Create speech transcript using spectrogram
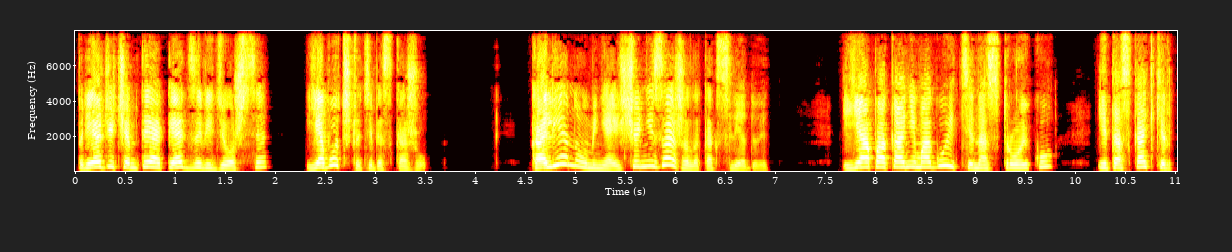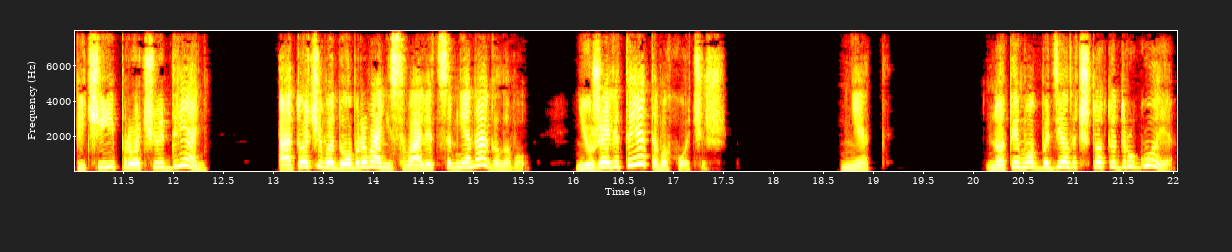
Прежде чем ты опять заведешься, я вот что тебе скажу. Колено у меня еще не зажило как следует. Я пока не могу идти на стройку и таскать кирпичи и прочую дрянь, А то, чего доброго, они свалятся мне на голову. Неужели ты этого хочешь? Нет. Но ты мог бы делать что-то другое.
